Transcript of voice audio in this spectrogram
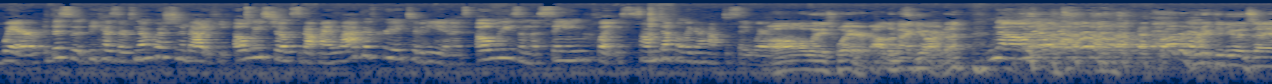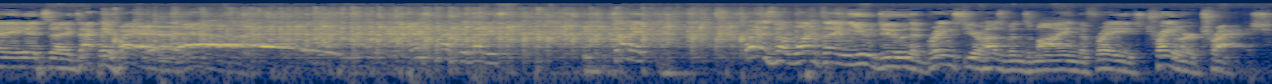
where. This is because there's no question about it. He always jokes about my lack of creativity, and it's always in the same place. So I'm definitely going to have to say where. Always where? Out in the backyard, huh? No, no. Robert predicted you would say it's uh, exactly where. Yeah. Next question, ladies. Tell me, what is the one thing you do that brings to your husband's mind the phrase trailer trash?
